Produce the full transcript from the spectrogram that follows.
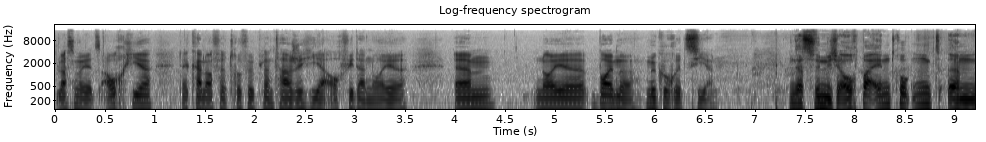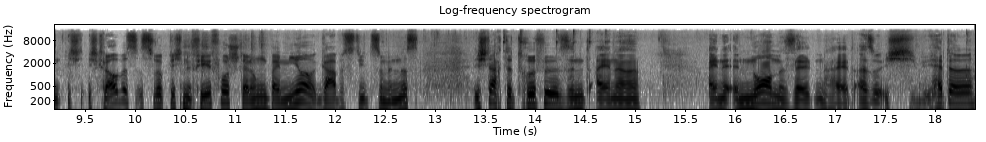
lassen wir jetzt auch hier. Der kann auf der Trüffelplantage hier auch wieder neue, ähm, neue Bäume mykorizieren. Das finde ich auch beeindruckend. Ähm, ich, ich, glaube, es ist wirklich eine Fehlvorstellung. Bei mir gab es die zumindest. Ich dachte, Trüffel sind eine, eine enorme Seltenheit. Also ich hätte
